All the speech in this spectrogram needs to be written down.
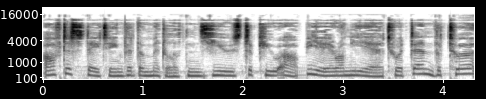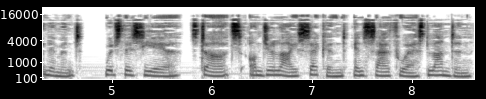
After stating that the Middletons used to queue up year on year to attend the tournament, which this year starts on July 2 in southwest London,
